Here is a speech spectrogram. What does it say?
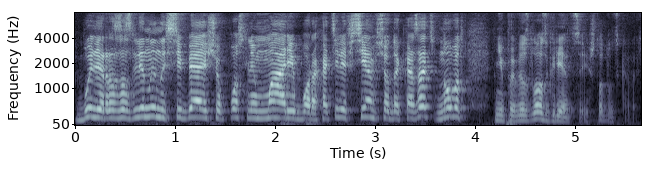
были разозлены на себя еще после Марибора, хотели всем все доказать, но вот не повезло с Грецией. Что тут сказать?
